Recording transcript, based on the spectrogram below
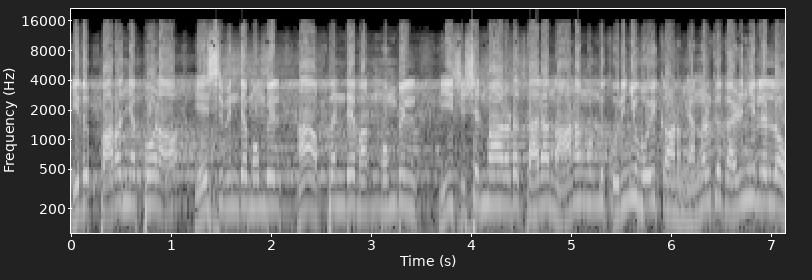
ഇത് പറഞ്ഞപ്പോൾ ആ യേശുവിന്റെ മുമ്പിൽ ആ അപ്പന്റെ മുമ്പിൽ ഈ ശിഷ്യന്മാരുടെ തല നാണം കൊണ്ട് കുനിഞ്ഞു പോയി കാണും. ഞങ്ങൾക്ക് കഴിഞ്ഞില്ലല്ലോ.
